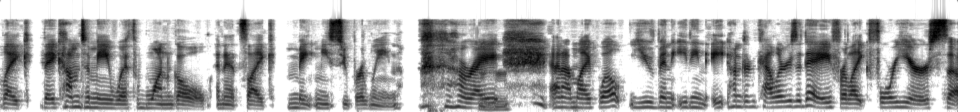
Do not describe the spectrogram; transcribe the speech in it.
like they come to me with one goal and it's like make me super lean right? Mm-hmm. and i'm like well you've been eating 800 calories a day for like four years so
